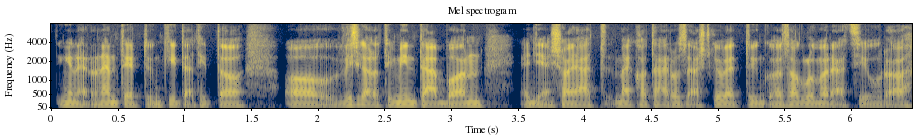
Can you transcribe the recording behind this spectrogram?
igen, erre nem tértünk ki, tehát itt a, a vizsgálati mintában egy ilyen saját meghatározást követtünk az agglomerációra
